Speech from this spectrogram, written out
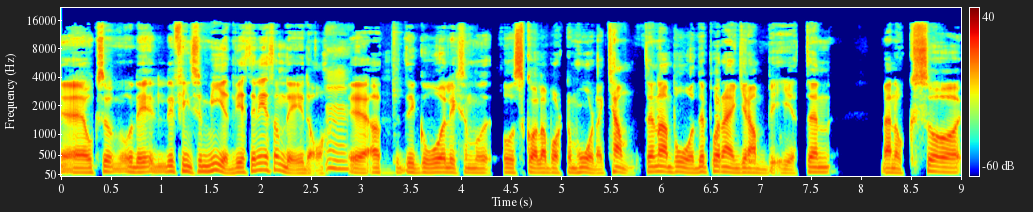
Mm. Mm. Eh, också, och det, det finns ju medvetenhet om det idag. Mm. Eh, att det går liksom att, att skala bort de hårda kanterna, både på den här grabbigheten men också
